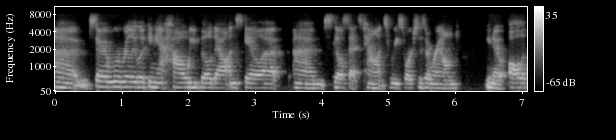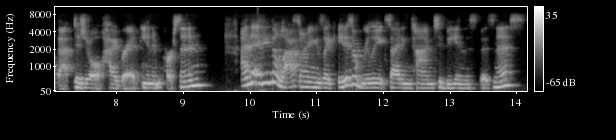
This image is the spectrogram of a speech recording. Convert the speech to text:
Um, so we're really looking at how we build out and scale up um, skill sets, talents, resources around you know all of that digital, hybrid, and in person. And I think the last learning is like it is a really exciting time to be in this business.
